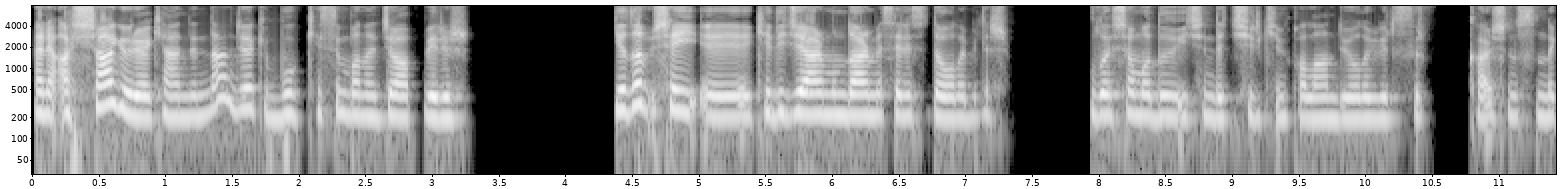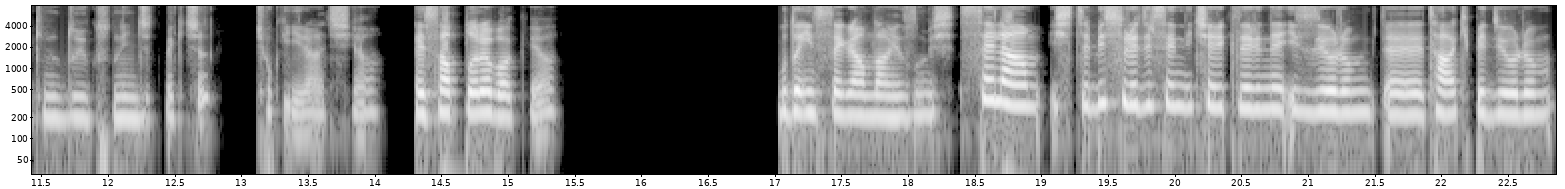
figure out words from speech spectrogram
hani aşağı görüyor kendinden. Diyor ki bu kesin bana cevap verir. Ya da şey e, kedi ciğer mundar meselesi de olabilir. Ulaşamadığı için de çirkin falan diyor olabilir sırf karşısındakinin duygusunu incitmek için. Çok iğrenç ya. Hesaplara bak ya. Bu da Instagram'dan yazılmış. Selam, işte bir süredir senin içeriklerini izliyorum, e, takip ediyorum.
